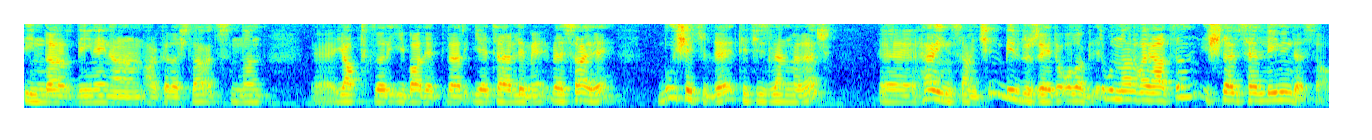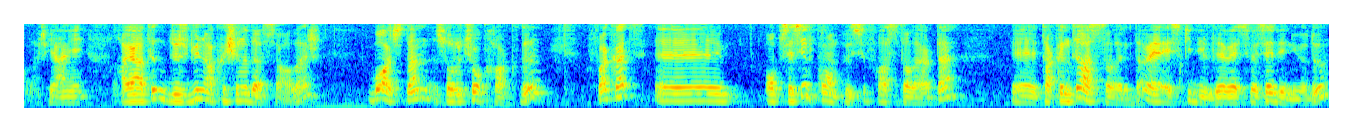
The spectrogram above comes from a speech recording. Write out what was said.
dindar, dine inanan arkadaşlar açısından e, yaptıkları ibadetler yeterli mi vesaire. Bu şekilde titizlenmeler e, her insan için bir düzeyde olabilir. Bunlar hayatın işlevselliğini de sağlar. Yani hayatın düzgün akışını da sağlar. Bu açıdan soru çok haklı. Fakat e, obsesif kompulsif hastalarda, e, takıntı hastalarında ve eski dilde vesvese deniyordu.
